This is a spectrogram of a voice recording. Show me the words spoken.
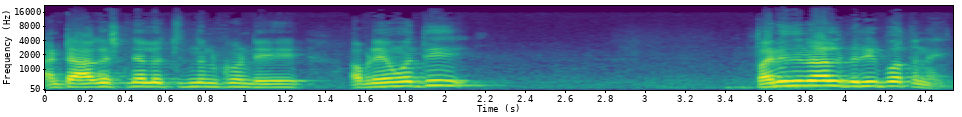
అంటే ఆగస్టు నెల వచ్చిందనుకోండి అప్పుడు ఏమవుద్ది పని దినాలు పెరిగిపోతున్నాయి.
